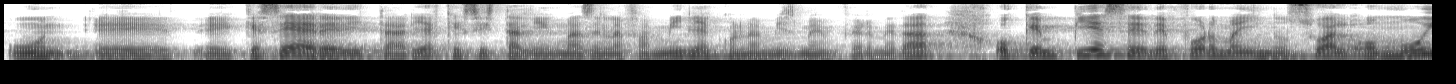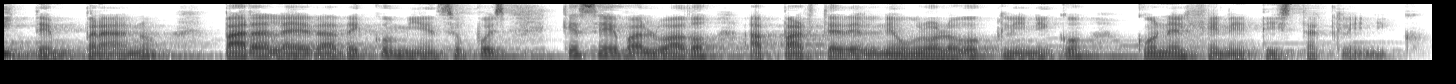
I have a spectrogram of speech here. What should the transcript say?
un, eh, eh, que sea hereditaria, que exista alguien más en la familia con la misma enfermedad, enfermedad o que empiece de forma inusual o muy temprano para la edad de comienzo, pues que sea evaluado aparte del neurólogo clínico con el genetista clínico.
